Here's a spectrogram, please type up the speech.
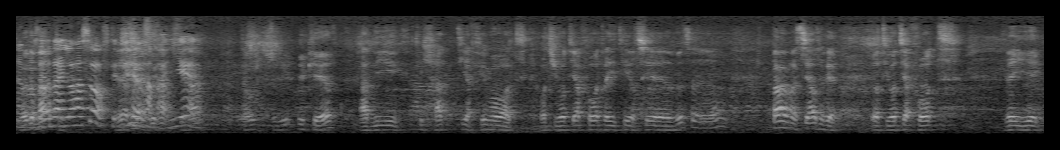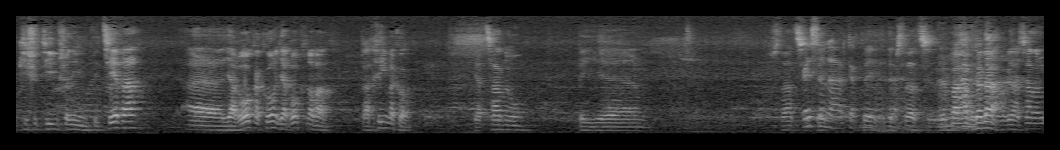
לא אבל זה גמרתי. עדיין לא הסוף, תראה סליחה, מה מעניין. סליחה. טעות שלי. כן, אני תשחטתי יפה מאוד, אותיות יפות הייתי רוצה, וזה, פעם ציירתי אותיות יפות וקישוטים שונים בצבע, אה, ירוק הכל, ירוק לבן, פרחים הכל. יצאנו ב... אה, דמונסטרציה. איזה ב- נהר, ככה. ב- דמונסטרציה. בהפגנה. יצאנו,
